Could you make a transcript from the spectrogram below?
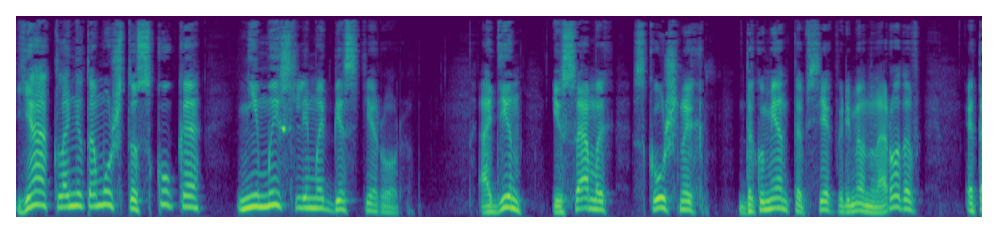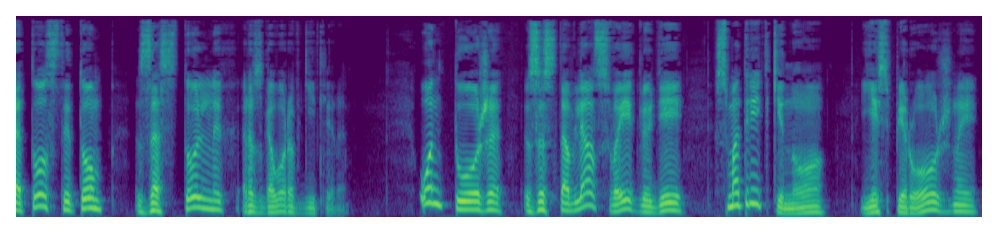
Я клоню тому, что скука немыслима без террора. Один из самых скучных документов всех времен и народов — это толстый том застольных разговоров Гитлера. Он тоже заставлял своих людей смотреть кино, есть пирожные,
